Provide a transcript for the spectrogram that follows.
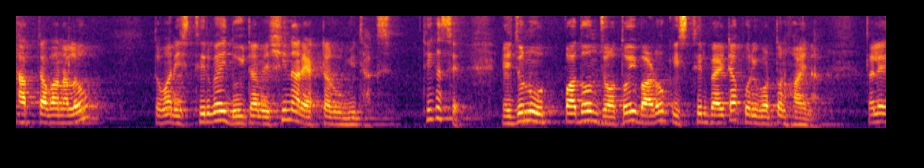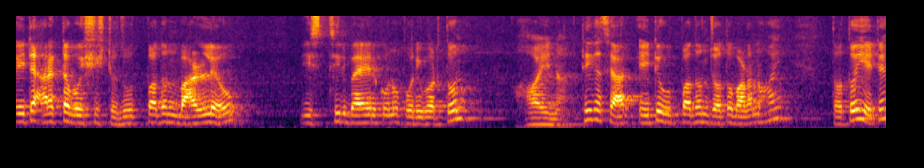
সাতটা বানালেও তোমার স্থির ব্যয় দুইটা মেশিন আর একটা রুমই থাকছে, ঠিক আছে? এই জন্য উৎপাদন যতই বাড়ুক, স্থির ব্যয়টা পরিবর্তন হয় না। তাহলে এটা আরেকটা বৈশিষ্ট্য, যে উৎপাদন বাড়লেও স্থির ব্যয়ের কোনো পরিবর্তন হয় না, ঠিক আছে? আর এইটা উৎপাদন যত বাড়ানো হয়, ততই এটা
